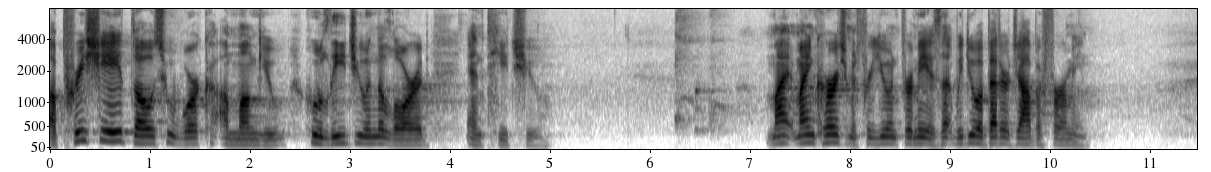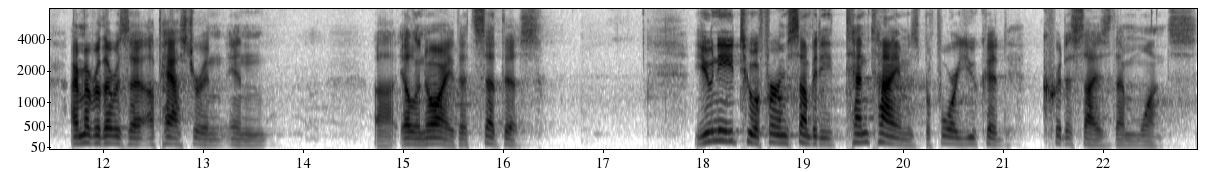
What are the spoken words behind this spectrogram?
appreciate those who work among you, who lead you in the Lord and teach you. My, my encouragement for you and for me is that we do a better job affirming. I remember there was a, a pastor in, in uh, Illinois that said this you need to affirm somebody 10 times before you could criticize them once.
